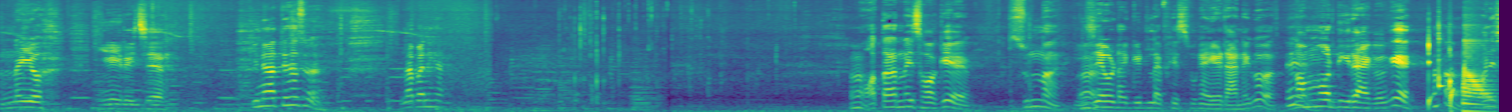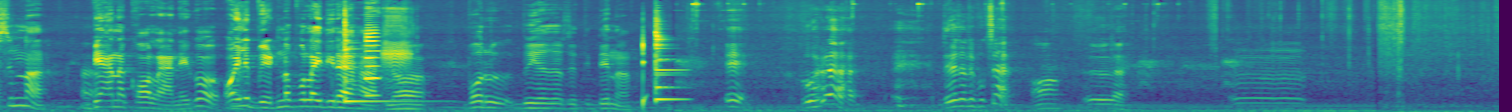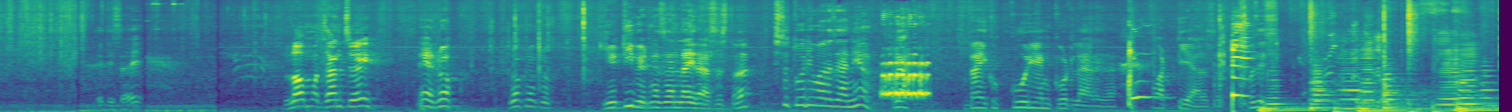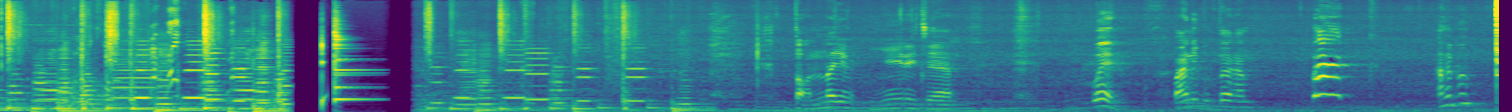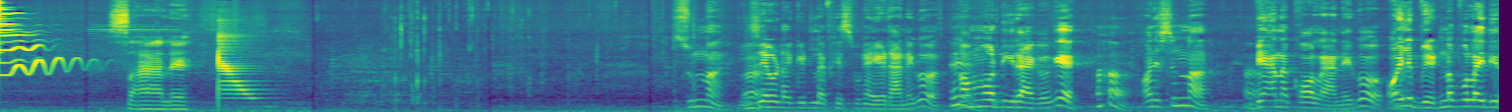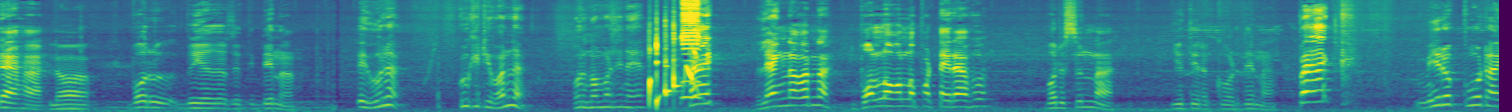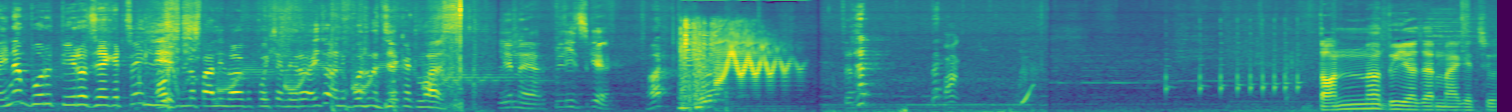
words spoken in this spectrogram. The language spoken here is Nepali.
धन्न यो यही रहेछ। किन खास र? ला पानी खा। हतार नै छ के? सुन्न हिजो एउटा केटीलाई फेसबुकमा एड हानेको। नम्बर दिइरहेको के? अनि सुन्न बिहान कल हानेको अहिले भेट्न बोलाइदिइरहेको ल बरु दुई हजार जति दिएन ए हो र? दुई हजारले पुग्छ? अँ। ल। यति छ है ल म जान्छु है। ए रोक रोक रोक रोक। केटी भेट्न जान लागिरहेको छ त यस्तो तोरीबाट जाने हो? दाईको कोरियन कोट लाएर जा। पट्टिहाल्छ। बुझिस्? धन्न यो यही रहेछ यार। ओए पानी पुग्दा खाम आफै पुग। साले सुन्न हिजो एउटा केटीलाई फेसबुकमा एड हानेको। नम्बर दिइरहेको के? अनि सुन्न बिहान कल हानेको अहिले भेट्न बोलाइदिइरहेको ल। बरु दुई हजार जति दिएन ए हो र। को केटी हो भन् न? बरु नम्बर दिन यार ल्याङ नगर न बल्ल बल्ल पट्याइरहेको बरु सुन्न यो तेरो कोड देन। मेरो कोट होइन बरु तेरो ज्याकेट चाहिँ ले। अघिल्लो पालि लगेको पैसा लिएर आइज अनि बल्ल ज्याकेट लगाएस ले न यार प्लिज के? हट चल हट धन्न दुई हजार मागेछु।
